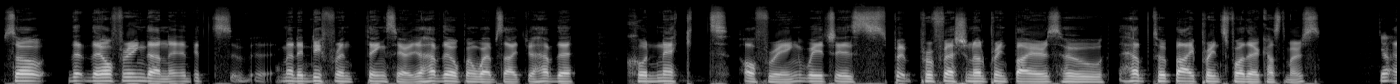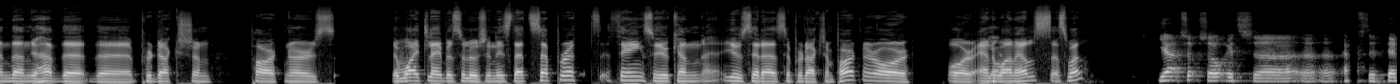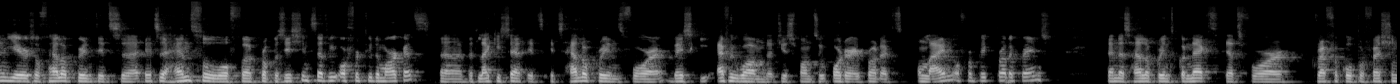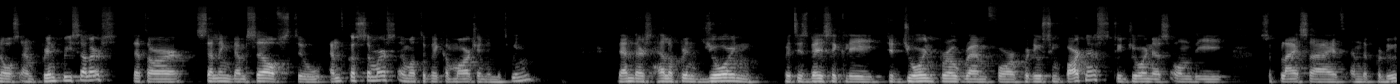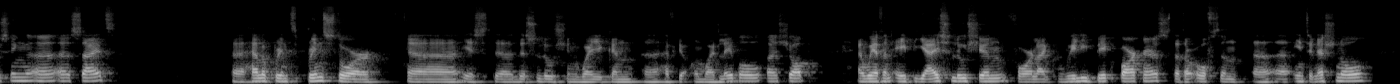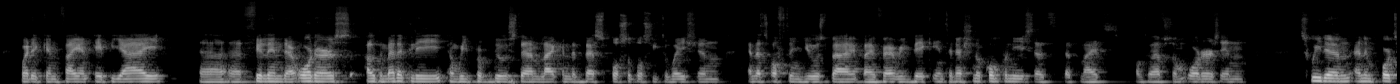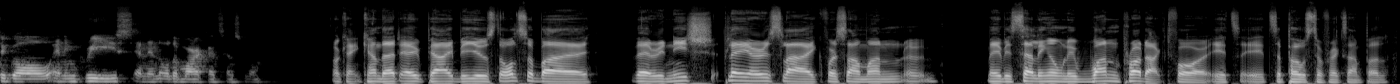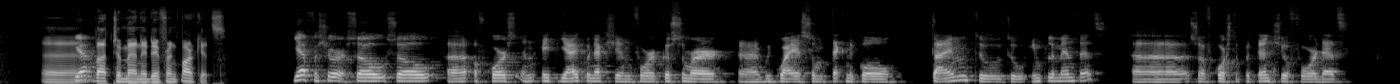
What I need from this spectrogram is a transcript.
So the, the offering then it's uh, many different things here. You have the open website, you have the connect offering, which is professional print buyers who help to buy prints for their customers. Yep. And then you have the the production partners. The white label solution is that separate thing, so you can uh, use it as a production partner or or anyone yeah. else as well. Yeah, so so it's uh, uh, uh, after ten years of HelloPrint, it's uh, it's a handful of uh, propositions that we offer to the market. Uh, but like you said, it's it's HelloPrint for basically everyone that just wants to order a product online of a big product range. Then there's HelloPrint Connect, that's for graphical professionals and print resellers that are selling themselves to end customers and want to make a margin in between. Then there's HelloPrint Join, which is basically the join program for producing partners to join us on the supply side and the producing uh, uh, side. Uh, HelloPrint Print Store is the, the solution where you can have your own white label shop. And we have an API solution for like really big partners that are often international, where they can via an API uh, fill in their orders automatically and we produce them like in the best possible situation and that's often used by by very big international companies that that might want to have some orders in Sweden and in Portugal and in Greece and in other markets and so on. Okay, can that API be used also by very niche players, like for someone uh, maybe selling only one product for it's it's a poster, for example, uh, yeah. but to many different markets? Yeah, for sure. So so uh, of course, an API connection for a customer uh, requires some technical time to to implement it. Uh, so of course, the potential for that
